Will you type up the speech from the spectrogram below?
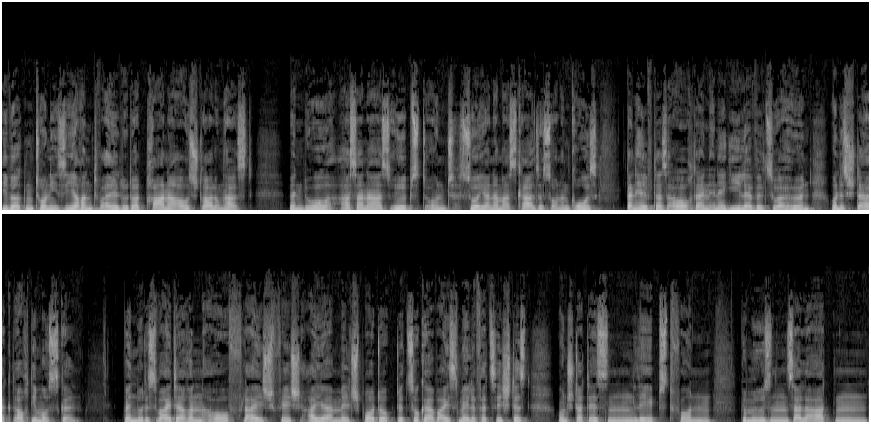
die wirken tonisierend, weil du dort Prana-Ausstrahlung hast. Wenn du Asanas übst und Surya Namaskar, also Sonnengruß, dann hilft das auch, dein Energielevel zu erhöhen und es stärkt auch die Muskeln. Wenn du des Weiteren auf Fleisch, Fisch, Eier, Milchprodukte, Zucker, Weißmehle verzichtest und stattdessen lebst von Gemüsen, Salaten,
